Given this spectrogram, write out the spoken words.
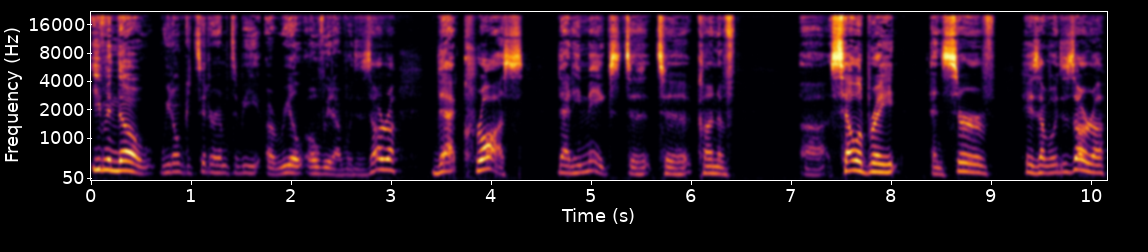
even though we don't consider him to be a real Oved Avodah Zarah, that cross that he makes to, to kind of uh, celebrate and serve his Avodah Zarah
